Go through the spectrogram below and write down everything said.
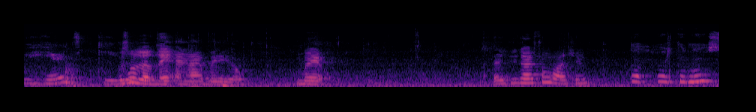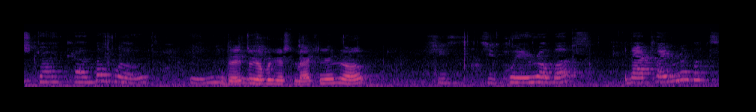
Your hair is cute. This was a late at night video. But thank you guys for watching. The gonna strike on the road. They three over here smacking it up. She's she's playing Roblox, and I play Roblox.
